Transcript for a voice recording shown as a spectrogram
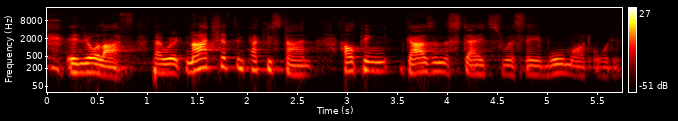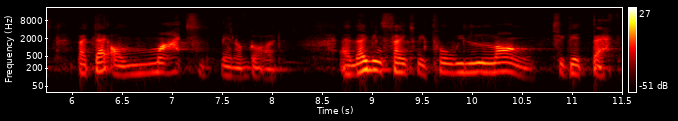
in your life. They work night shift in Pakistan, helping guys in the States with their Walmart orders. But they are mighty men of God. And they've been saying to me, Paul, we long to get back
